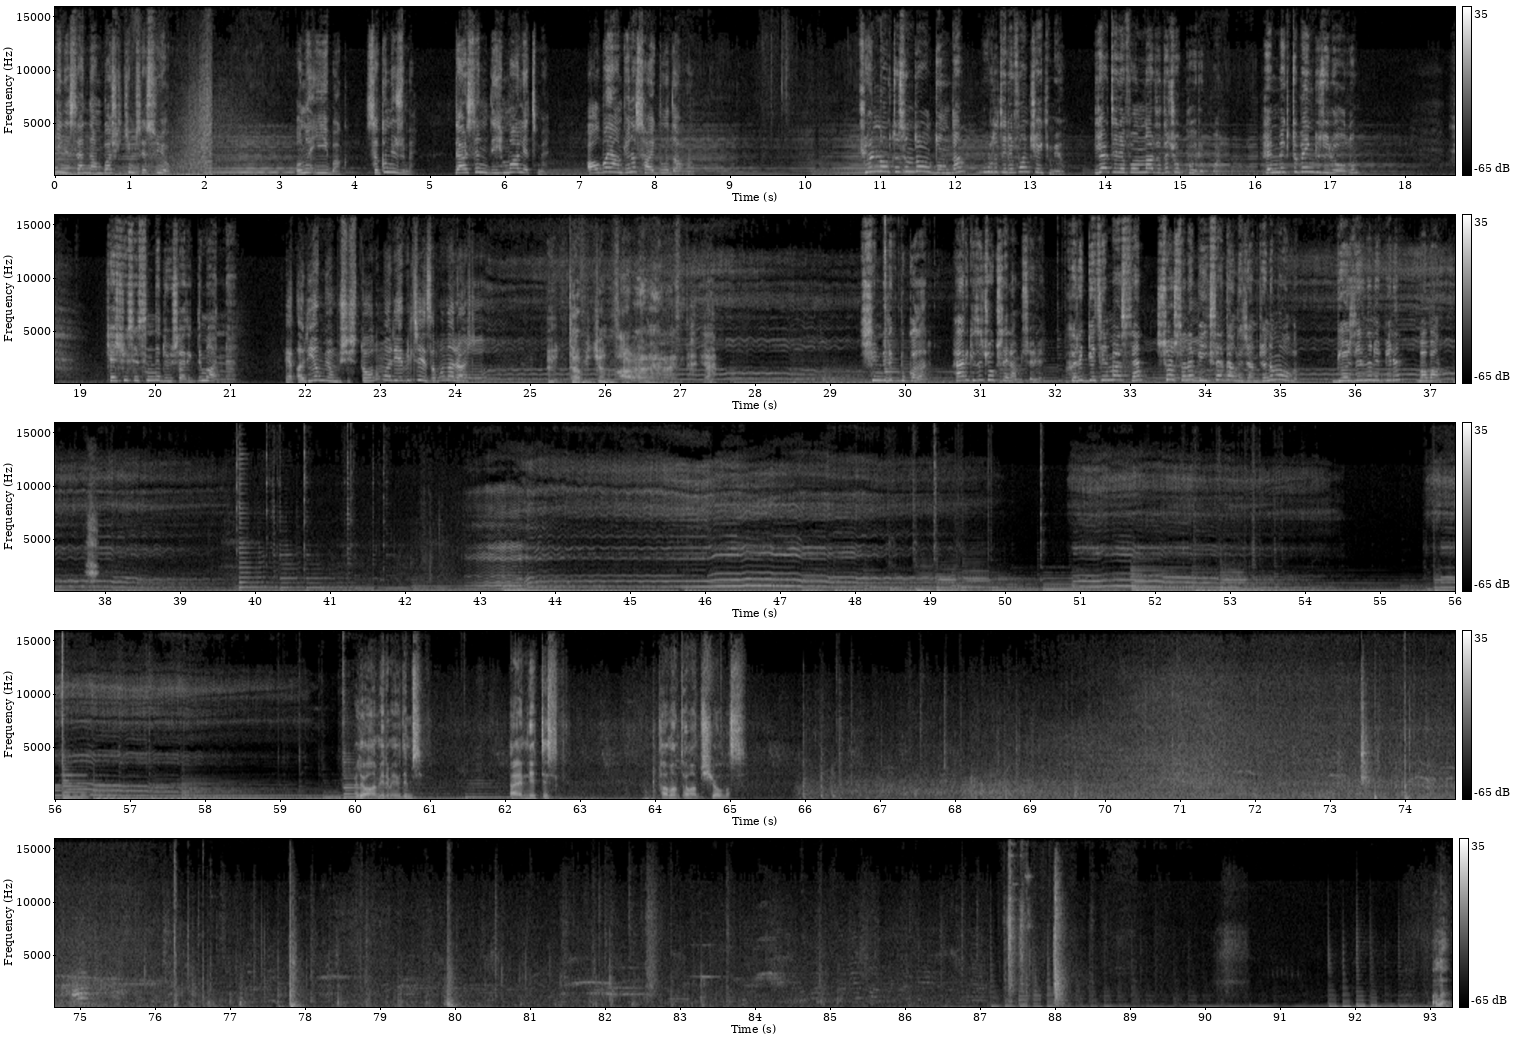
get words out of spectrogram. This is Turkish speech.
Annenin senden başka kimsesi yok. Ona iyi bak. Sakın üzme. Dersini de ihmal etme. Albay amcana saygılı davran. Çölün ortasında olduğumdan burada telefon çekmiyor. Diğer telefonlarda da çok kuyruk var. Hem mektup en güzeli oğlum. Keşke sesini de duysaydık değil mi anne? E arayamıyormuş işte oğlum. Arayabileceği zaman arar. E, tabii canım arar herhalde ya. Şimdilik bu kadar. Herkese çok selam söyle. Kırık getirmezsen söz sana bilgisayar da alacağım canım oğlum. Gözlerinden öperin babam. Alo amirim evde misin? Ha emniyettesin. Tamam tamam bir şey olmaz. Ana.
